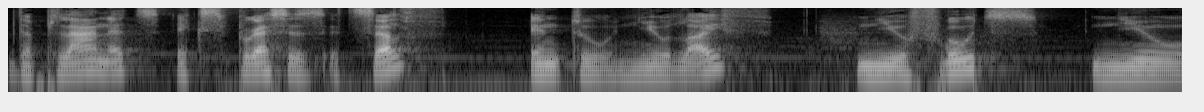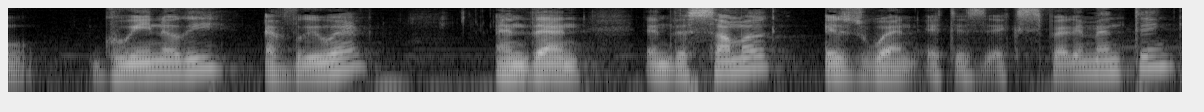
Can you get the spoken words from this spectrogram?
the planet expresses itself into new life, new fruits, new greenery everywhere. And then in the summer is when it is experimenting,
